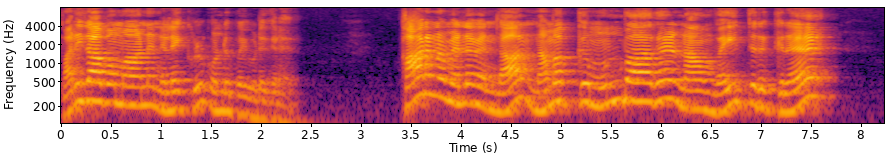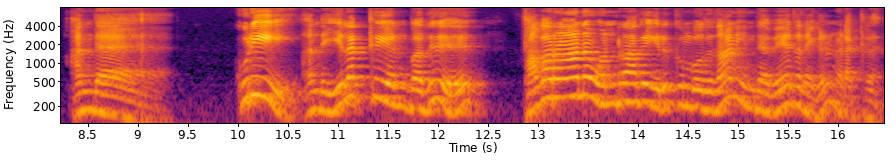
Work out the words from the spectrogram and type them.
பரிதாபமான நிலைக்குள் கொண்டு போய் விடுகிறது. காரணம் என்னவென்றால் நமக்கு முன்பாக நாம் வைத்திருக்கிற அந்த குறி அந்த இலக்கு என்பது தவறான ஒன்றாக இருக்கும்போது தான் இந்த வேதனைகள் நடக்கிறது.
